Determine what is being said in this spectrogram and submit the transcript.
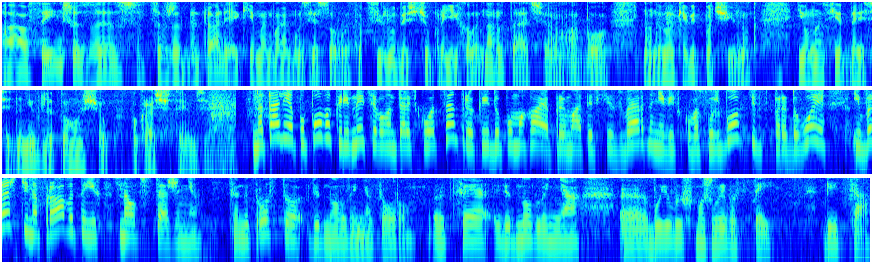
А все інше з- це вже деталі, які ми маємо з'ясовувати. Це люди, що приїхали на ротацію або на невеликий відпочинок, і у нас є 10 днів для того, щоб покращити їм зір. Наталія Попова, керівниця волонтерського центру, який допомагає приймати всі звернення військовослужбовців з передової і, врешті, направити їх на обстеження. Це не просто відновлення зору, е, це відновлення е, бойових можливостей бійця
